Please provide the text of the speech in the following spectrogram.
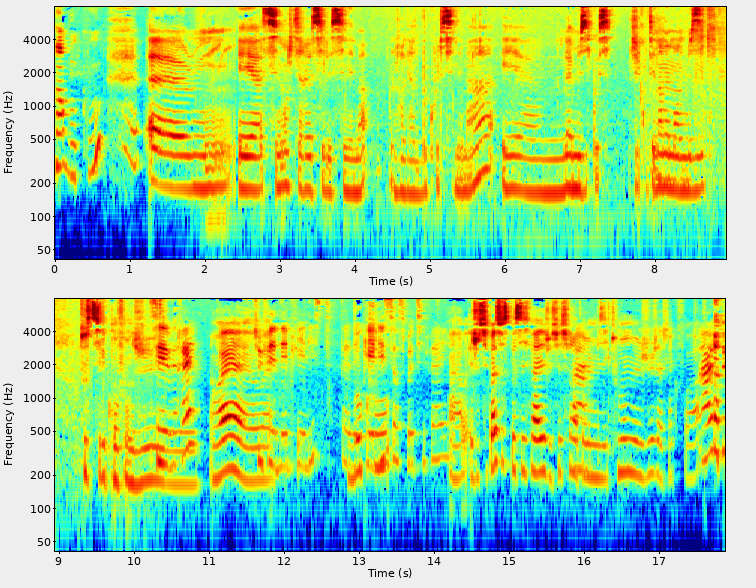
peins beaucoup. Euh, et sinon, je dirais aussi le cinéma. Je regarde beaucoup le cinéma et la musique aussi. J'écoute énormément de musique, tout style confondu. C'est vrai? Ouais. Tu ouais. fais des playlists? T'as des Beaucoup. playlists sur Spotify? Ah ouais, je suis pas sur Spotify, je suis sur Ah. Apple Music. Tout le monde me juge à chaque fois. Ah, je te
